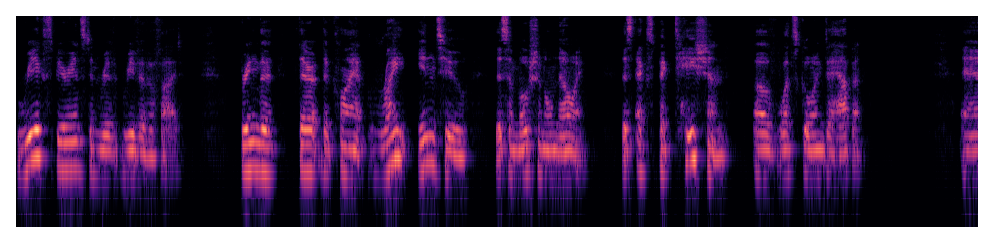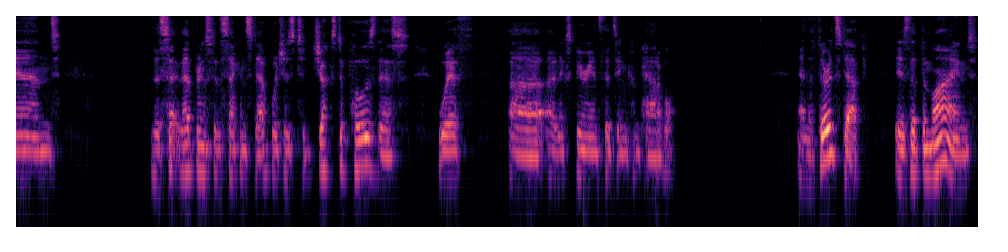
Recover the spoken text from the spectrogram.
re-experienced and re- revivified. Bring the their, the client right into this emotional knowing, this expectation of what's going to happen, and the se- that brings to the second step, which is to juxtapose this with uh, an experience that's incompatible. And the third step is that the mind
